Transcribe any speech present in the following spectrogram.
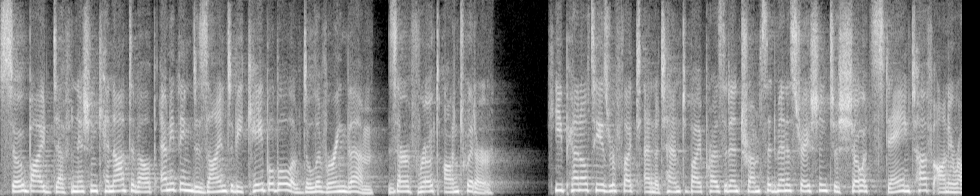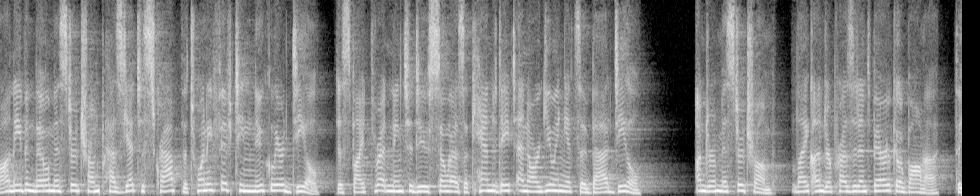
So by definition cannot develop anything designed to be capable of delivering them, Zarif wrote on Twitter. Key penalties reflect an attempt by President Trump's administration to show it's staying tough on Iran even though Mr. Trump has yet to scrap the 2015 nuclear deal, despite threatening to do so as a candidate and arguing it's a bad deal. Under Mr. Trump, like under President Barack Obama, the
